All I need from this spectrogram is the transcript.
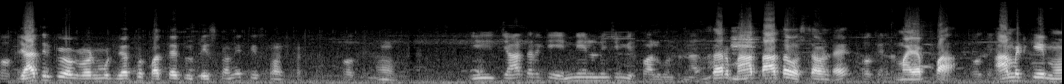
ఓకే. జాతరకి ఒక రెండు మూడు జతలు కొత్త ఎత్తులు తీసుకొని తీసుకొని వస్తాను ఈ జాతరకి ఎన్ని ఏళ్ళ నుంచి మీరు పాల్గొంటున్నారు? సార్ మా తాత వస్తా ఉండే. మా అప్ప. ఆమెకి మా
